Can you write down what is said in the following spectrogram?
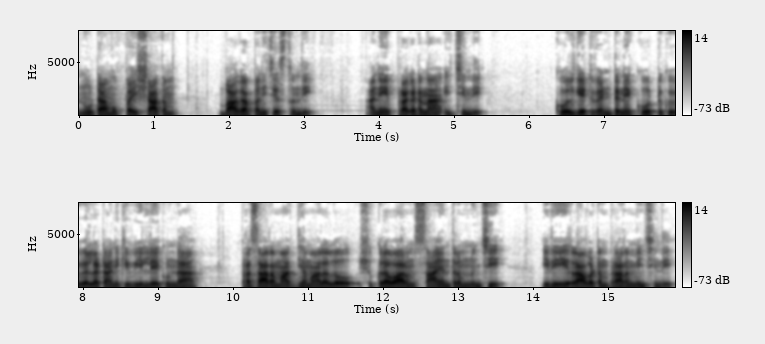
నూట ముప్పై శాతం బాగా పనిచేస్తుంది అనే ప్రకటన ఇచ్చింది. కోల్గేట్ వెంటనే కోర్టుకు వెళ్ళటానికి వీల్లేకుండా ప్రసార మాధ్యమాలలో శుక్రవారం సాయంత్రం నుంచి ఇది రావటం ప్రారంభించింది.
